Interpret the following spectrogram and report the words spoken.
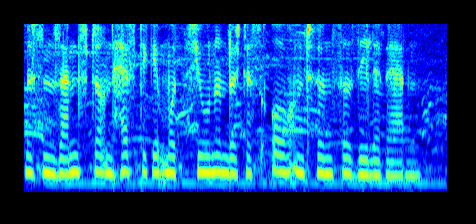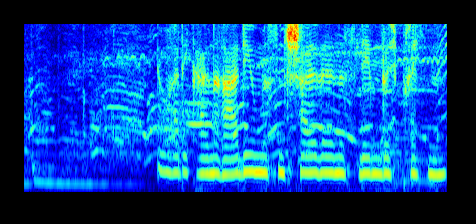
müssen sanfte und heftige Emotionen durch das Ohr und Hirn zur Seele werden. Im radikalen Radio müssen Schallwellen das Leben durchbrechen,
